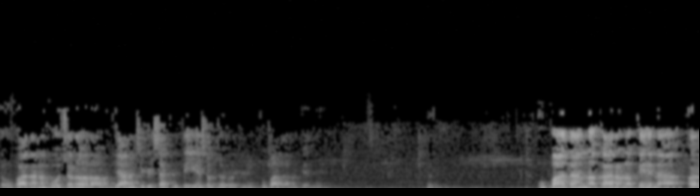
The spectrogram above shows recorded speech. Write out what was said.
तो उपादान गोचर और ज्ञान, चिकित्सा, कृति, ये सब ज़रूरत नहीं। उपादान कह देंगे। उपादान कारण कहना और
